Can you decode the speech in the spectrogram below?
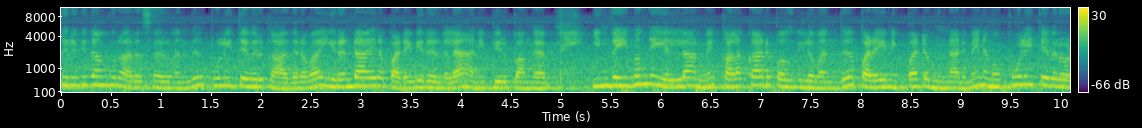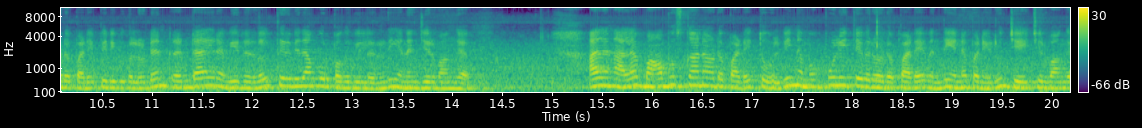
திருவிதாங்கூர் அரசர் வந்து பூலித்தேவருக்கு ஆதரவாக இரண்டாயிரம் படை வீரர்களை அனுப்பியிருப்பாங்க. இந்த இவங்க எல்லாருமே களக்காடு பகுதியில் வந்து படையை நிப்பாட்ட முன்னாடியுமே நம்ம பூலித்தேவரோட படைப்பிரிவுகளுடன் ரெண்டாயிரம் வீரர்கள் திருவிதாங்கூர் பகுதியிலேருந்து இணைஞ்சிருவாங்க. அதனால் பாபுஸ்கானோட படை தோல்வி நம்ம பூலித்தேவரோட படை வந்து என்ன பண்ணிடும்? ஜெயிச்சிருவாங்க.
